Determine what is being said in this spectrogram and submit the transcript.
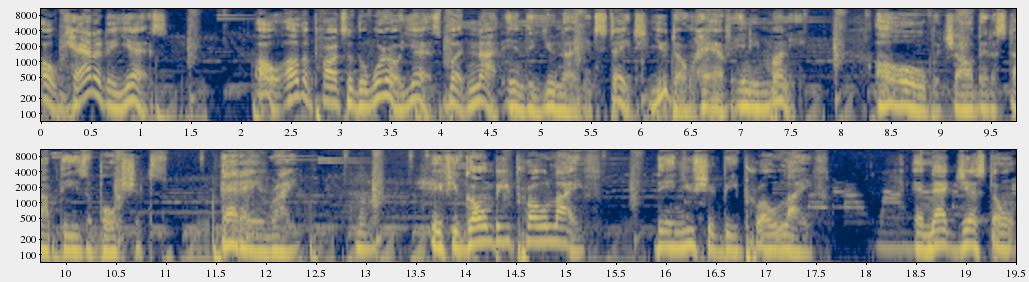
Oh, Canada, yes. Oh, other parts of the world, yes, but not in the United States. You don't have any money. Oh, but y'all better stop these abortions. That ain't right. If you're gonna be pro-life, then you should be pro-life. And that just don't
